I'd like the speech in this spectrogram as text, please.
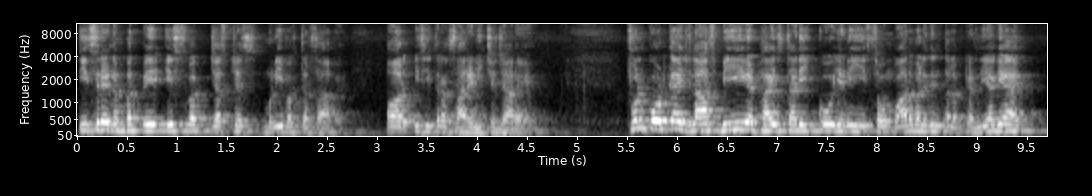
तीसरे नंबर पे इस वक्त जस्टिस मुनीब अख्तर साहब है और इसी तरह सारे नीचे जा रहे हैं। फुल कोर्ट का इजलास भी 28 तारीख को, यानी सोमवार वाले दिन तलब कर दिया गया है।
